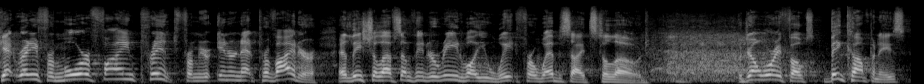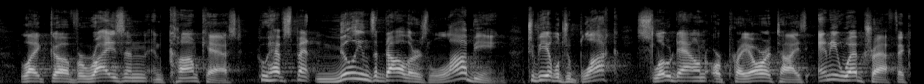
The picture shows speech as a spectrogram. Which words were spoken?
get ready for more fine print from your internet provider. At least you'll have something to read while you wait for websites to load. but don't worry, folks, big companies like uh, Verizon and Comcast, who have spent millions of dollars lobbying to be able to block, slow down, or prioritize any web traffic,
